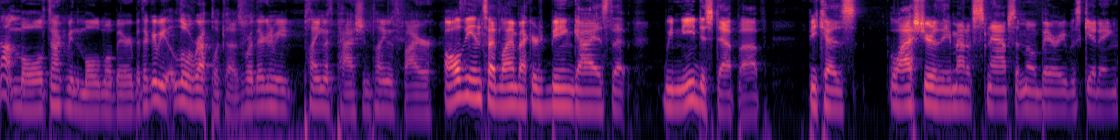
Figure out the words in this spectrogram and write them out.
not molds, not to be the mold Mo Barry, but they're going to be little replicas where they're going to be playing with passion, playing with fire. All the inside linebackers being guys that we need to step up because last year the amount of snaps that Mo Barry was getting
